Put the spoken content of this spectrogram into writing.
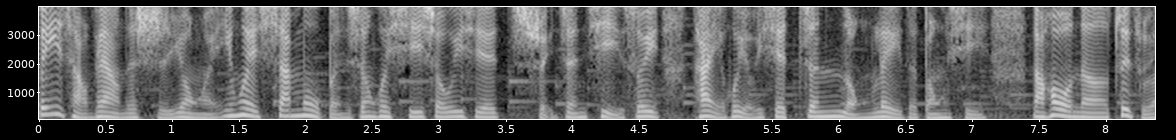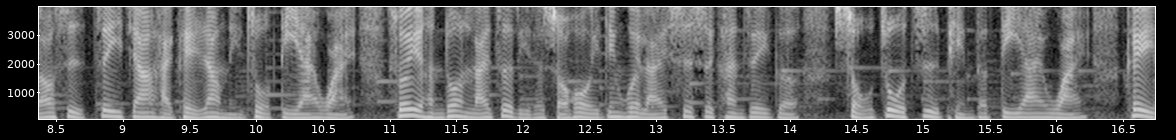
非常非常的实用诶，因为杉木本身会吸收一些水蒸气，所以它也会有一些蒸笼类的东西。然后呢，最主要是这一家还可以让你做 DIY，所以很多人来这里的时候一定会来试试看这个手做制品的 DIY，可以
